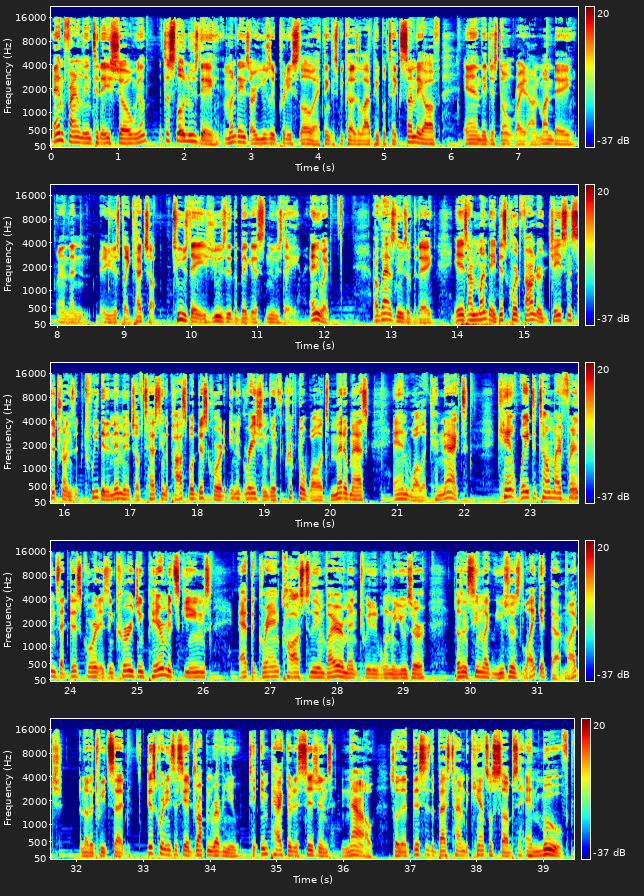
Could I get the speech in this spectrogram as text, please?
And finally, in today's show, well, it's a slow news day. Mondays are usually pretty slow. I think it's because a lot of people take Sunday off and they just don't write on Monday, and then you just play catch up. Tuesday is usually the biggest news day. Anyway, our last news of the day is on Monday, Discord founder Jason Citron tweeted an image of testing the possible Discord integration with crypto wallets MetaMask and Wallet Connect. Can't wait to tell my friends that Discord is encouraging pyramid schemes at the grand cost to the environment, tweeted one user. Doesn't seem like users like it that much. Another tweet said, Discord needs to see a drop in revenue to impact their decisions now so that this is the best time to cancel subs and move.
